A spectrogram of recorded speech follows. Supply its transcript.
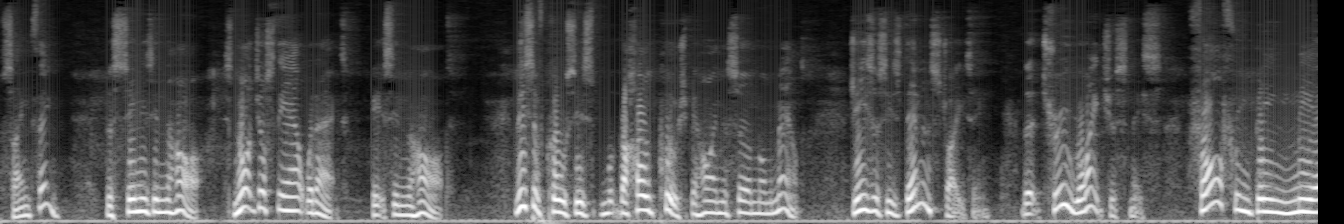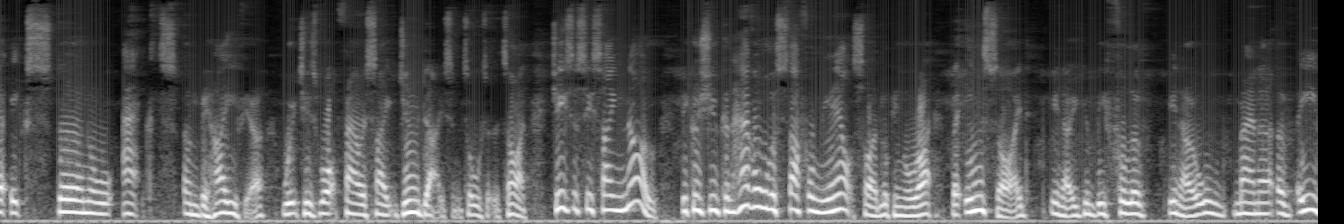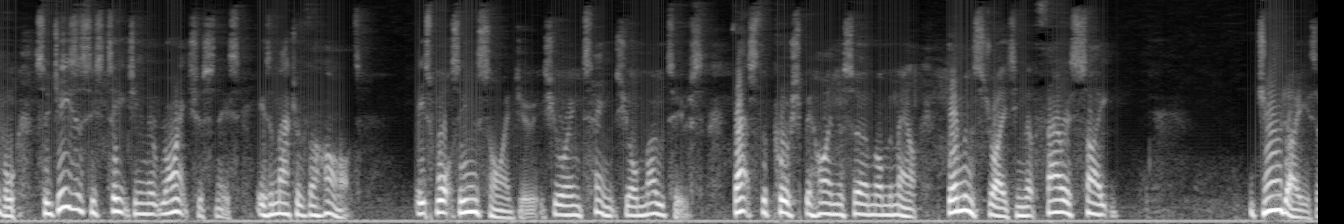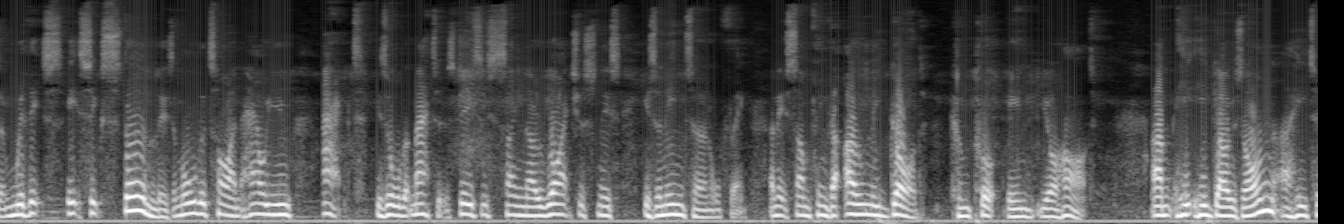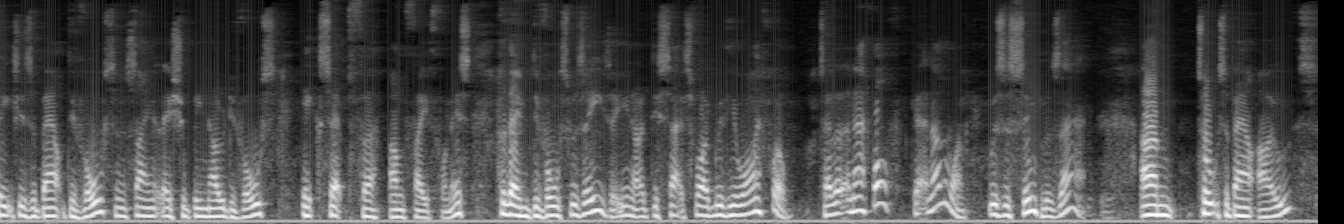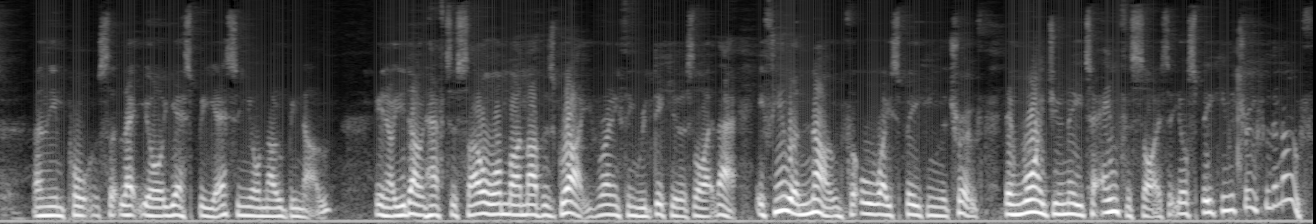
Same thing. The sin is in the heart. It's not just the outward act, it's in the heart. This, of course, is the whole push behind the Sermon on the Mount. Jesus is demonstrating that true righteousness, far from being mere external acts and behaviour, which is what Pharisaic Judaism taught at the time, Jesus is saying no, because you can have all the stuff on the outside looking all right, but inside, you know, you can be full of, you know, all manner of evil. So Jesus is teaching that righteousness is a matter of the heart. It's what's inside you, it's your intents, your motives. That's the push behind the Sermon on the Mount, demonstrating that Pharisaic Judaism, with its, its externalism all the time, how you act is all that matters. Jesus is saying, no, righteousness is an internal thing, and it's something that only God can put in your heart. Um, he, he goes on, uh, he teaches about divorce and saying that there should be no divorce except for unfaithfulness. For them, divorce was easy. You know, dissatisfied with your wife, well, tell her to nap off, get another one. It was as simple as that. Um, talks about oaths and the importance that let your yes be yes and your no be no. You know, you don't have to say, oh, on my mother's grave or anything ridiculous like that. If you are known for always speaking the truth, then why do you need to emphasize that you're speaking the truth with an oath?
